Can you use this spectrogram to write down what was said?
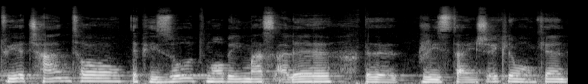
توی چند تا اپیزود ما به این مسئله به ریزترین شکل ممکن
